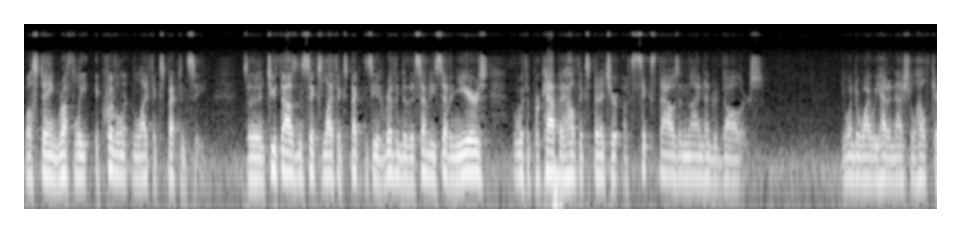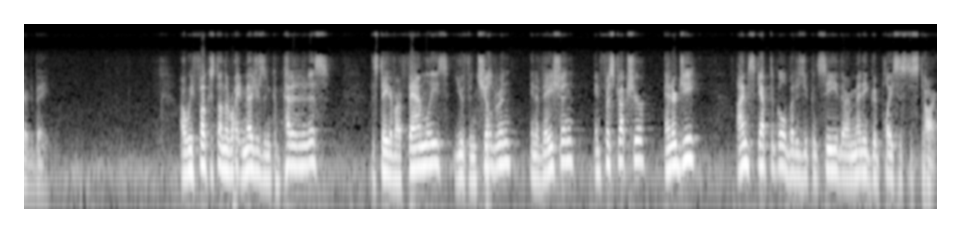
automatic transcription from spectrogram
while staying roughly equivalent in life expectancy. So that in 2006, life expectancy had risen to the 77 years with a per capita health expenditure of $6,900. You wonder why we had a national health care debate. Are we focused on the right measures in competitiveness? The state of our families, youth and children, innovation, infrastructure, energy. I'm skeptical, but as you can see, there are many good places to start.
